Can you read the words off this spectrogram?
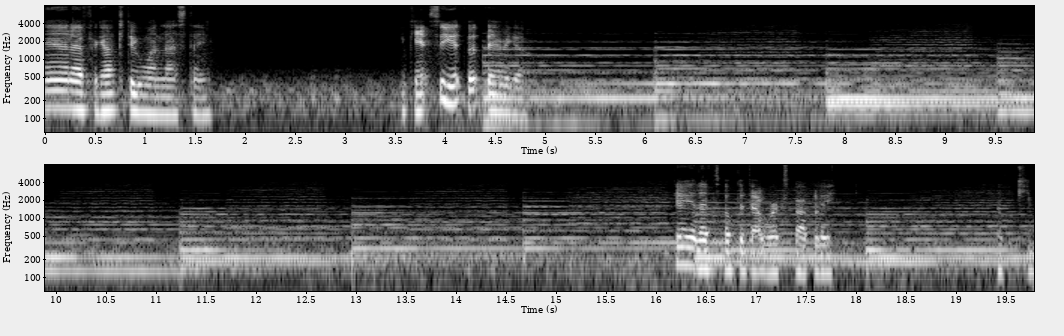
And I forgot to do one last thing. You can't see it, but there we go. Okay, let's hope that that works properly. I have to keep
